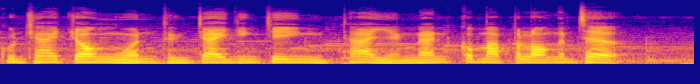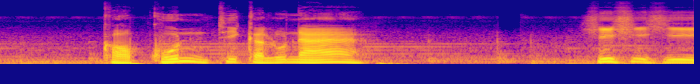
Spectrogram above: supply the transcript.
คุณชายจองหวนถึงใจจริง ๆ ถ้าอย่างนั้นก็มาประลองกันเถอะ ขอบคุณที่กรุณาฮิฮิฮิ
